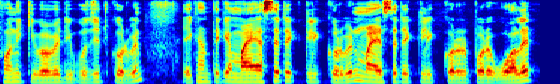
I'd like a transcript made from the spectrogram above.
ফোনে কীভাবে ডিপোজিট করবেন, এখান থেকে মাই অ্যাসেটে ক্লিক করবেন। মাই অ্যাসেটে ক্লিক করার পরে ওয়ালেট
